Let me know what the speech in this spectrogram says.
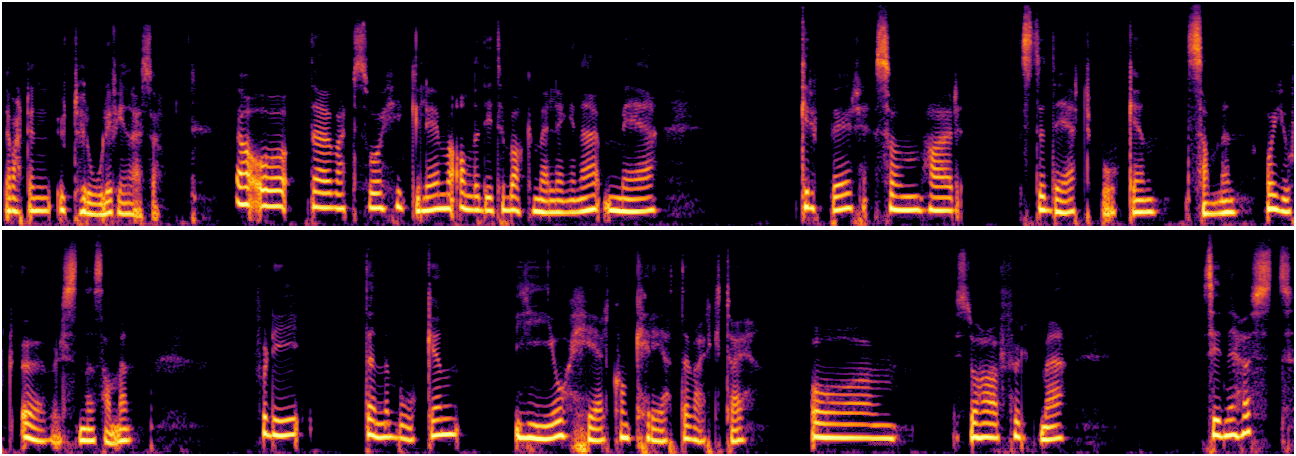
Det har vært en utrolig fin reise. Ja, og det har jo vært så hyggelig med alle de tilbakemeldingene med grupper som har studert boken sammen og gjort øvelsene sammen. Fordi denne boken gir jo helt konkrete verktøy. Og hvis du har fulgt med siden i høst,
